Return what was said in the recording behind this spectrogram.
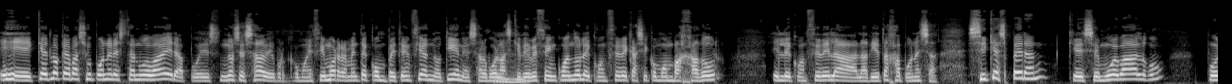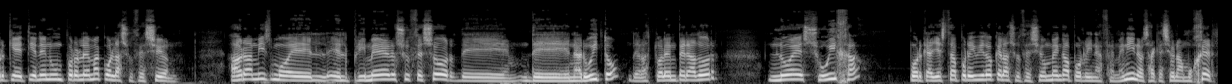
Eh, ¿Qué es lo que va a suponer esta nueva era? Pues no se sabe, porque como decimos, realmente competencias no tiene, salvo las que de vez en cuando le concede casi como embajador, él le concede la, la dieta japonesa. Sí que esperan que se mueva algo porque tienen un problema con la sucesión. Ahora mismo el, primer sucesor de, de del actual emperador, no es su hija, porque allí está prohibido que la sucesión venga por línea femenina, o sea, que sea una mujer.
